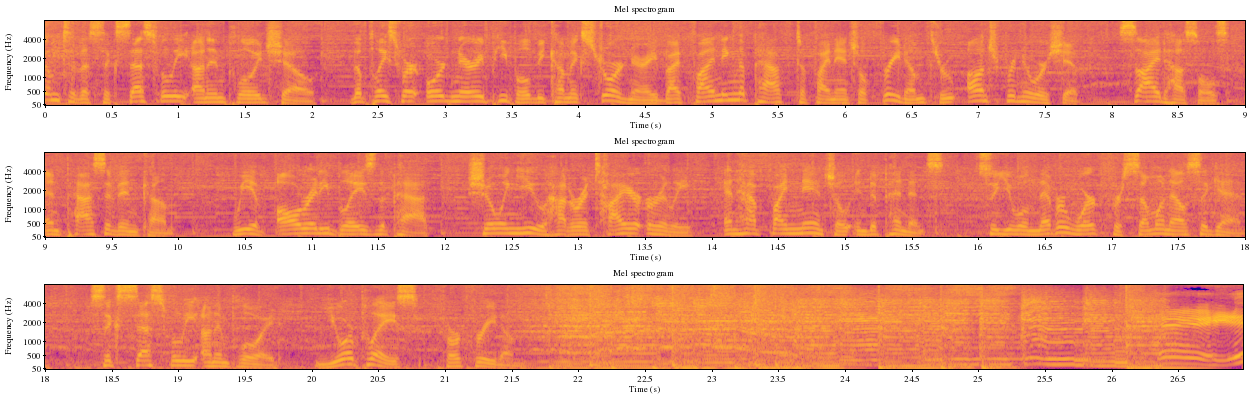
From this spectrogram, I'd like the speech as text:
Welcome to the Successfully Unemployed Show, the place where ordinary people become extraordinary by finding the path to financial freedom through entrepreneurship, side hustles, and passive income. We have already blazed the path, showing you how to retire early and have financial independence so you will never work for someone else again. Successfully Unemployed, your place for freedom.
